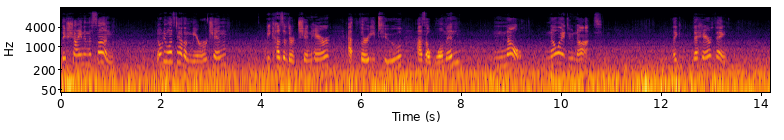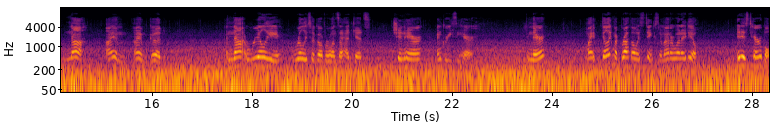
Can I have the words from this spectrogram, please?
they shine in the sun. Nobody wants to have a mirror chin because of their chin hair at 32 as a woman. No. No, I do not. The hair thing. Nah. I am I am good. And that really really took over once I had kids. Chin hair and greasy hair. From there, I feel like my breath always stinks no matter what I do. It is terrible.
